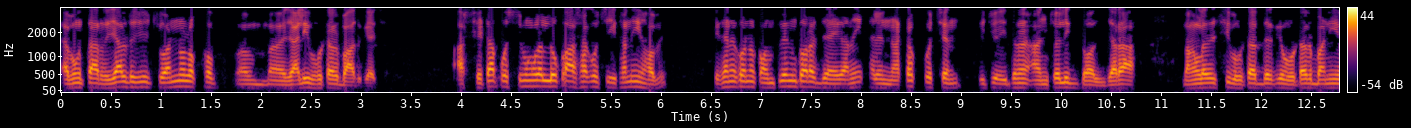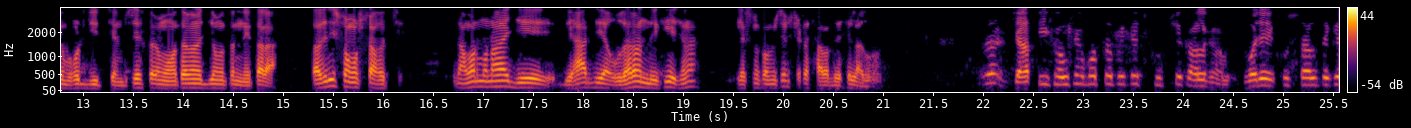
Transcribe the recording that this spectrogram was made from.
এবং তার রেজাল্ট হয়েছে চুয়ান্ন লক্ষ জালি ভোটার বাদ গেছে। আর সেটা পশ্চিমবাংলার লোক আশা করছে এখানেই হবে। এখানে কোনো কমপ্লেন করার জায়গা নেই, খালি নাটক করছেন কিছু এই ধরনের আঞ্চলিক দল যারা বাংলাদেশি ভোটারদেরকে ভোটার বানিয়ে ভোট জিতছেন, বিশেষ করে মমতা ব্যানার্জির মতন নেতারা, তাদেরই সমস্যা হচ্ছে। আমার মনে হয় যে বিহার যে উদাহরণ দেখিয়েছে না ইলেকশন কমিশন সেটা সারা দেশে লাগু হবে। জাতি শংসাপত্র পেতে ছুটছে কালঘাম দু হাজার একুশ সাল থেকে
